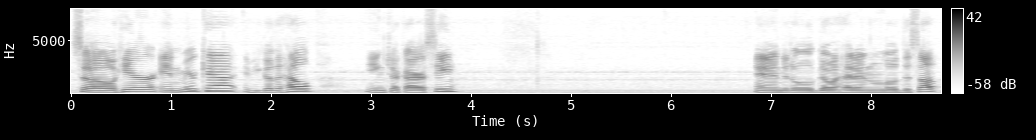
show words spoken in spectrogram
So here in MeerK40t, if you go to help, you can check IRC. And it'll go ahead and load this up.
